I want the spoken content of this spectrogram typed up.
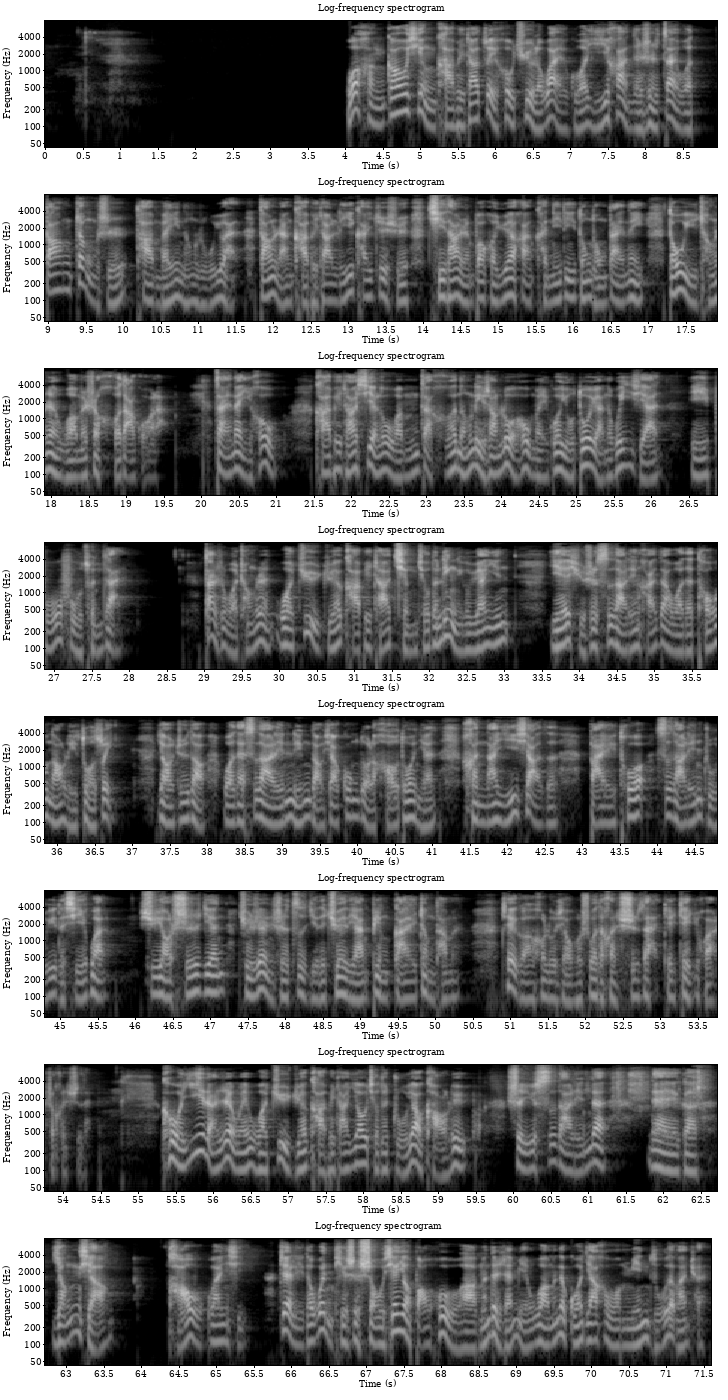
我很高兴卡皮查最后去了外国，遗憾的是在我。当政时，他没能如愿。当然，卡佩查离开之时，其他人，包括约翰·肯尼迪总统在内，都已承认我们是核大国了。在那以后，卡佩查泄露我们在核能力上落后美国有多远的危险已不复存在。但是我承认，我拒绝卡佩查请求的另一个原因，也许是斯大林还在我的头脑里作祟。要知道，我在斯大林领导下工作了好多年，很难一下子摆脱斯大林主义的习惯，需要时间去认识自己的缺点并改正他们。这个赫鲁晓夫说的很实在，这这句话是很实在。可我依然认为，我拒绝卡佩查要求的主要考虑是与斯大林的那个影响毫无关系。这里的问题是，首先要保护我们的人民、我们的国家和我们民族的安全。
